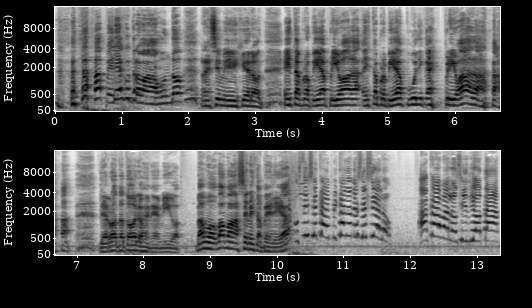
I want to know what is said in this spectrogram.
pelea contra vagabundo, recién me dijeron, esta propiedad privada, esta propiedad pública es privada. Derrota a todos los enemigos. Vamos, vamos a hacer esta pelea. La justicia cae picada desde el cielo. Acábalos, idiota.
